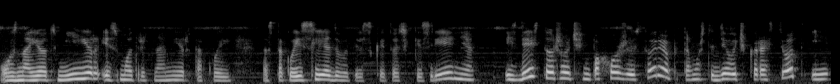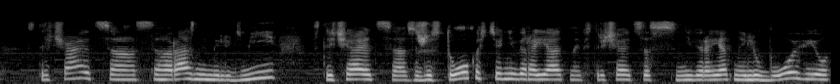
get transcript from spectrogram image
узнает мир и смотрит на мир такой, с такой исследовательской точки зрения. И здесь тоже очень похожая история, потому что девочка растет и встречается с разными людьми, встречается с жестокостью невероятной, встречается с невероятной любовью.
